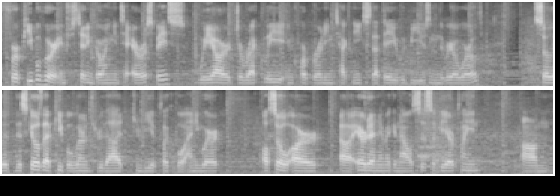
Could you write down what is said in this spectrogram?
For people who are interested in going into aerospace, we are directly incorporating techniques that they would be using in the real world. So that the skills that people learn through that can be applicable anywhere. Also, our uh, aerodynamic analysis of the airplane um,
